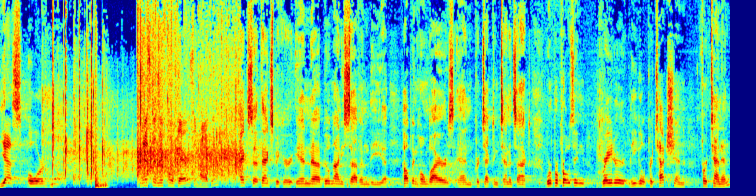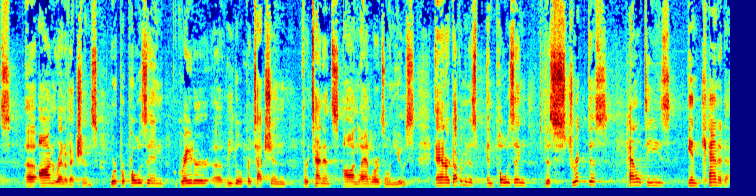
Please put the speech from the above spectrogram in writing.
Yes or no? Minister of Municipal Affairs and Housing. Thanks, uh, thanks, Speaker. In uh, Bill 97, the uh, Helping Homebuyers and Protecting Tenants Act, we're proposing greater legal protection for tenants uh, on rent evictions. We're proposing greater uh, legal protection for tenants on landlord's own use. And our government is imposing the strictest penalties in Canada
